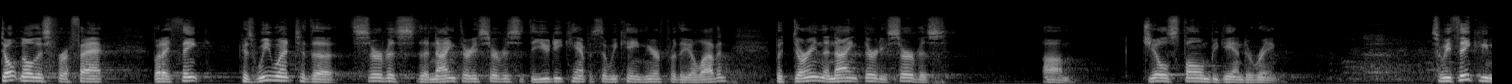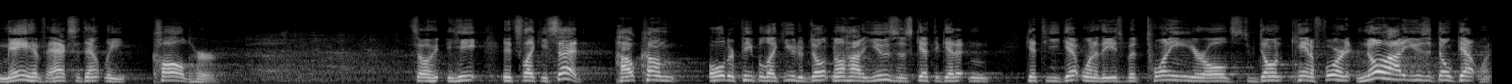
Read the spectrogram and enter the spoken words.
Don't know this for a fact, but I think because we went to the service, the 9:30 service at the UD campus that we came here for the 11. But during the 9:30 service, um, Jill's phone began to ring. So we think he may have accidentally called her. So he, it's like he said, how come older people like you who don't know how to use this get to get it and get to get one of these, but 20 year olds who don't, can't afford it, know how to use it, don't get one.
